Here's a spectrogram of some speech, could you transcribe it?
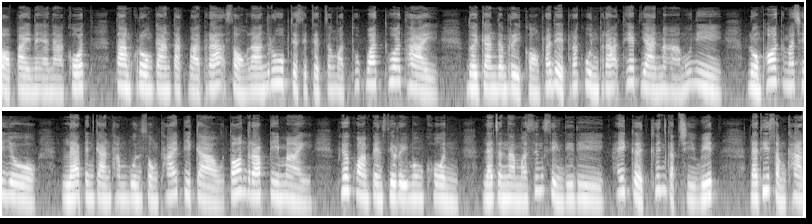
ต่อไปในอนาคต ตามโครงการตักบาตรพระ2ล้านรูป 77 จังหวัดทุกวัดทั่วไทย โดยการดำริของพระเดชพระคุณพระเทพยานมหามุนี หลวงพ่อธรรมชโยและเป็นการทำบุญส่งท้ายปีเก่าต้อนรับปีใหม่ พื่อความเป็นสิริมงคล และจะนำมาซึ่งสิ่งดีๆ ให้เกิดขึ้นกับชีวิต และที่สำคัญ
